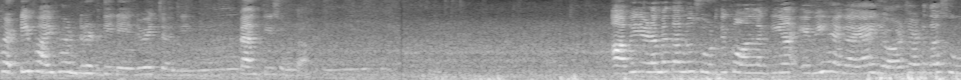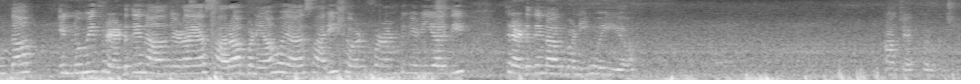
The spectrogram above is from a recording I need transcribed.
3500 ਦੀ ਰੇਂਜ ਵਿੱਚ ਹੈ ਜੀ। 3500 ਦਾ। ਆ ਵੀ ਜਿਹੜਾ ਮੈਂ ਤੁਹਾਨੂੰ ਸੂਟ ਦਿਖਾਉਣ ਲੱਗੀ ਆ, ਇਹ ਵੀ ਹੈਗਾ ਆ ਜਾਰਜਟ ਦਾ ਸੂਟ ਆ। ਇਹਨੂੰ ਵੀ ਥ੍ਰੈਡ ਦੇ ਨਾਲ ਜਿਹੜਾ ਆ, ਸਾਰਾ ਬਣਿਆ ਹੋਇਆ ਆ। ਸਾਰੀ ਸ਼ਰਟ ਫਰੰਟ ਜਿਹੜੀ ਆ, ਇਹਦੀ ਥ੍ਰੈਡ ਦੇ ਨਾਲ ਬਣੀ ਹੋਈ ਆ। ਆ ਚੈੱਕ ਕਰੋ ਜੀ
